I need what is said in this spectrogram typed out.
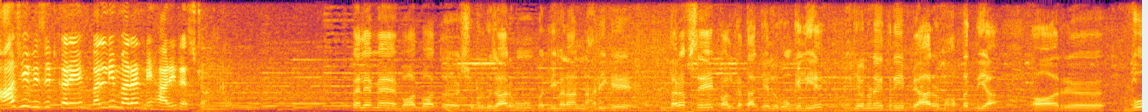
आज ही विज़िट करें बल्ली मरन निहारी रेस्टोरेंट को। पहले मैं बहुत बहुत शुक्रगुजार हूँ बदली मरान नहरी के तरफ़ से कोलकाता के लोगों के लिए कि उन्होंने इतनी प्यार और मोहब्बत दिया। और वो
